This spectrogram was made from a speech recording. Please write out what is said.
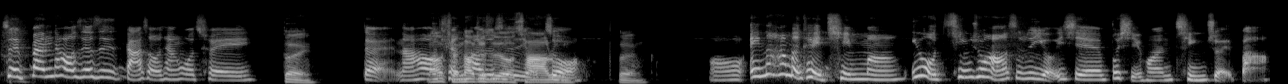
所以半套就是打手枪或吹，对对，然后全套就是有插入，对。哦，哎，那他们可以亲吗？因为我听说好像是不是有一些不喜欢亲嘴巴？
